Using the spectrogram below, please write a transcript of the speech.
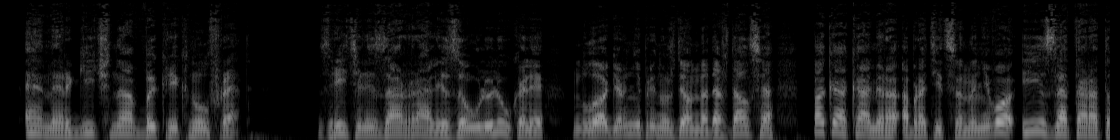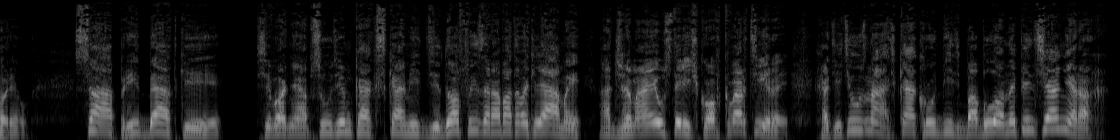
— энергично выкрикнул Фред. Зрители заорали, заулюлюкали. Блогер непринужденно дождался, пока камера обратится на него, и затараторил. «Сап, ребятки! Сегодня обсудим, как скамить дедов и зарабатывать лямы, отжимая у старичков квартиры. Хотите узнать, как рубить бабло на пенсионерах?»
